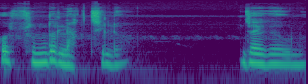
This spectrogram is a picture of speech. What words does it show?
খুব সুন্দর লাগছিল জায়গাগুলো।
